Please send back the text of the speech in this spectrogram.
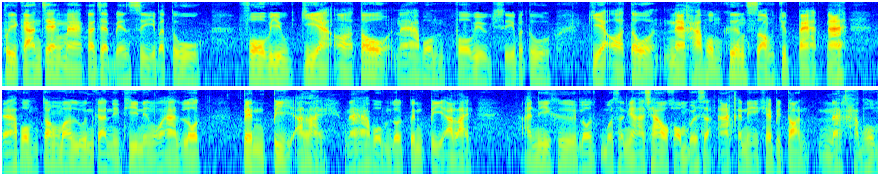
ผู้จัดการแจ้งมาก็จะเป็น 4 ประตู 4 wheel เกียร์ออโต้นะครับผม4 wheel 4 ประตูเกียร์ออโต้นะครับผมเครื่อง 2.8 นะนะครับผมต้องมาลุ้นกันอีกทีหนึ่งว่ารถเป็นปีอะไรนะครับผมรถเป็นปีอะไร อันนี้คือรถหมดสัญญาเช่าของบริษัทอาคาเนแคปิตอลนะครับผม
